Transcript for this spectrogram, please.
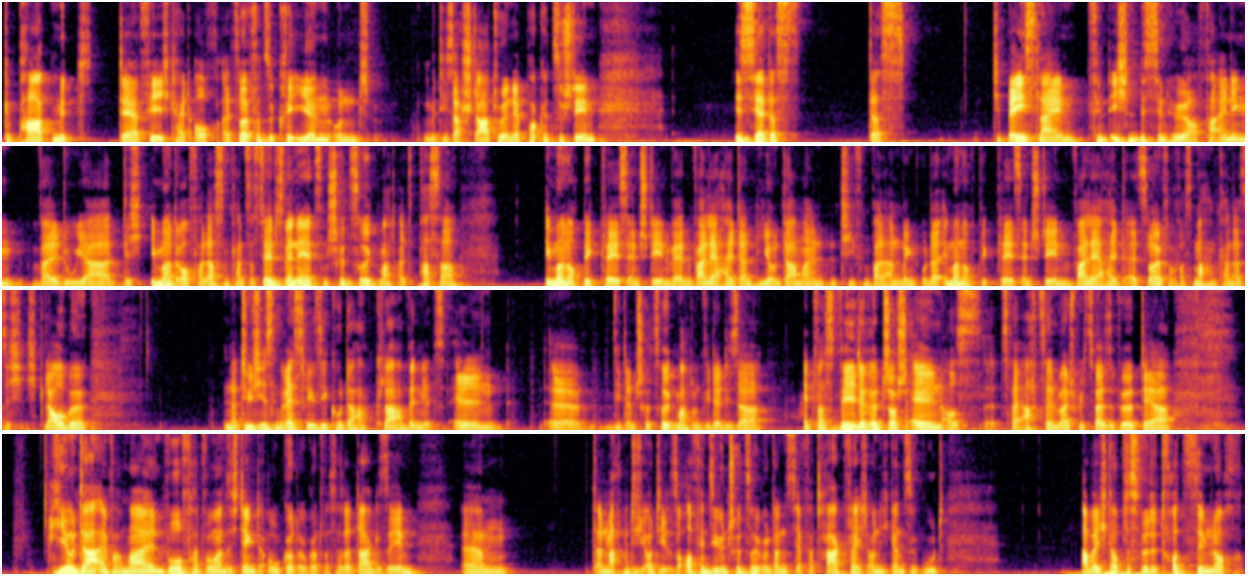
gepaart mit der Fähigkeit auch als Läufer zu kreieren und mit dieser Statue in der Pocket zu stehen, ist ja das, das die Baseline finde ich ein bisschen höher. Vor allen Dingen, weil du ja dich immer darauf verlassen kannst, dass selbst wenn er jetzt einen Schritt zurück macht als Passer, immer noch Big Plays entstehen werden, weil er halt dann hier und da mal einen tiefen Ball anbringt oder immer noch Big Plays entstehen, weil er halt als Läufer was machen kann. Also ich, ich glaube, natürlich ist ein Restrisiko da, klar, wenn jetzt Allen äh, wieder einen Schritt zurück macht und wieder dieser etwas wildere Josh Allen aus 2018 äh, beispielsweise wird, der hier und da einfach mal einen Wurf hat, wo man sich denkt, oh Gott, oh Gott, was hat er da gesehen? Ähm, dann macht natürlich auch diese offensiven Schritt zurück und dann ist der Vertrag vielleicht auch nicht ganz so gut. Aber ich glaube, das würde trotzdem noch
